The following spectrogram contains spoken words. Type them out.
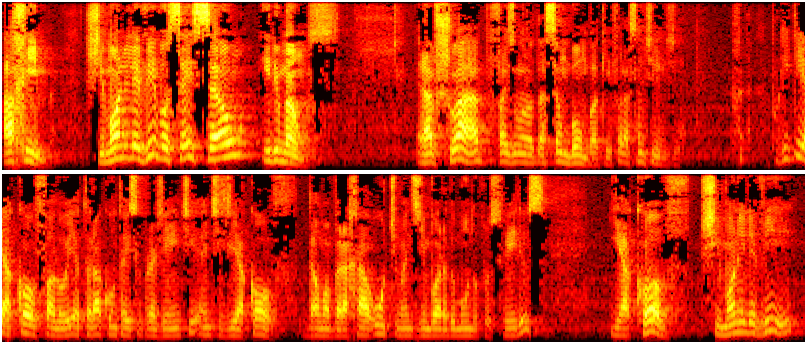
Achim. Shimon e Levi, vocês são irmãos. Rav Schwab faz uma anotação bomba aqui, fala assim o por que, que Jacob falou, e a Torá conta isso para gente, antes de Jacob dar uma brachá última, antes de ir embora do mundo para os filhos, Yaakov, Shimon e Levi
